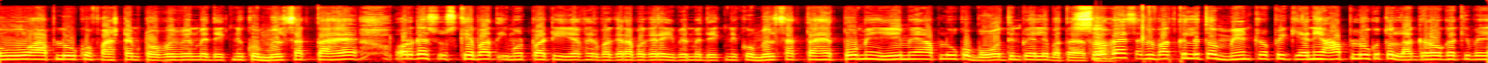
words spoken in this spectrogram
तो आप लोगों को फ़र्स्ट टाइम टॉप इवेंट में देखने को मिल सकता है। और गैस उसके बाद इमोट पार्टी या फिर वगैरह वगैरह इवेंट में देखने को मिल सकता है। तो मैं ये मैं आप लोगों को बहुत दिन पहले बताया सो गैस अभी बात कर ले तो मेन टॉपिक यानी आप लोगों को तो लग रहा होगा कि भाई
